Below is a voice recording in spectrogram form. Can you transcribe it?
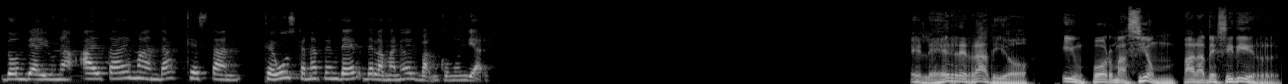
donde hay una alta demanda que están que buscan atender de la mano del Banco Mundial. LR Radio. Información para decidir.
